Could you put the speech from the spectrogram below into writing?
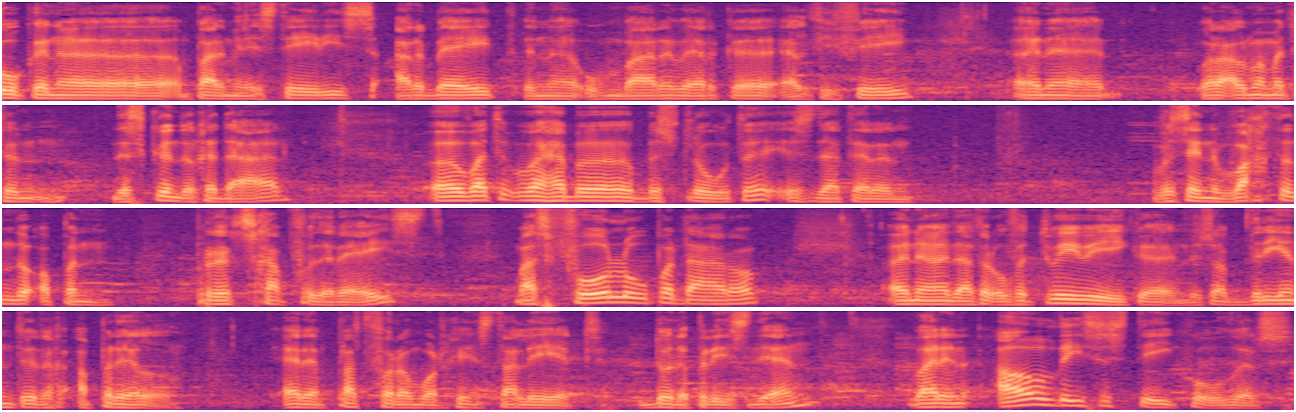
Ook een, uh, een paar ministeries, arbeid, en, uh, openbare werken, LVV. En uh, waren allemaal met hun deskundigen daar. wat we hebben besloten is dat er een... We zijn wachtende op een productschap voor de rijst. Maar als voorloper daarop, en, dat er over twee weken, dus op 23 april, er een platform wordt geïnstalleerd door de president. Waarin al deze stakeholders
